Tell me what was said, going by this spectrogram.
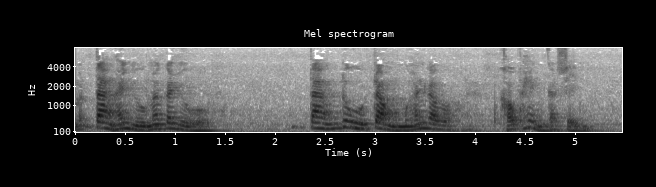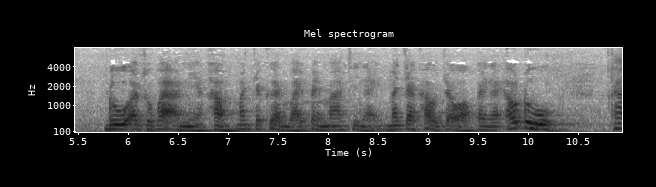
มันตั้งให้อยู่มันก็อยู่ ตั้งดูจ้องเหมือนกับเขาเพ่งกสินดูอสุภะเนี่ย เอามันจะเคลื่อนไหวไปมาที่ไหน มันจะเข้าจะออกไปไหน เอาดู ถ้า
